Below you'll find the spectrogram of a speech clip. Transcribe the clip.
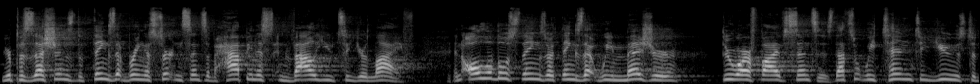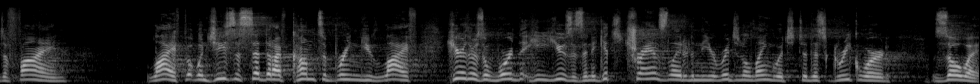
your possessions, the things that bring a certain sense of happiness and value to your life. And all of those things are things that we measure through our five senses. That's what we tend to use to define life. But when Jesus said that I've come to bring you life, here there's a word that he uses, and it gets translated in the original language to this Greek word, zoe.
